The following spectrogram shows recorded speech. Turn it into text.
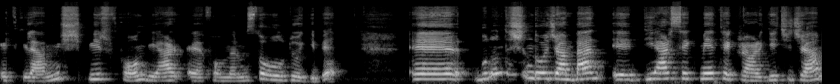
etkilenmiş bir fon diğer e, fonlarımızda olduğu gibi. E, bunun dışında hocam ben e, diğer sekmeye tekrar geçeceğim.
